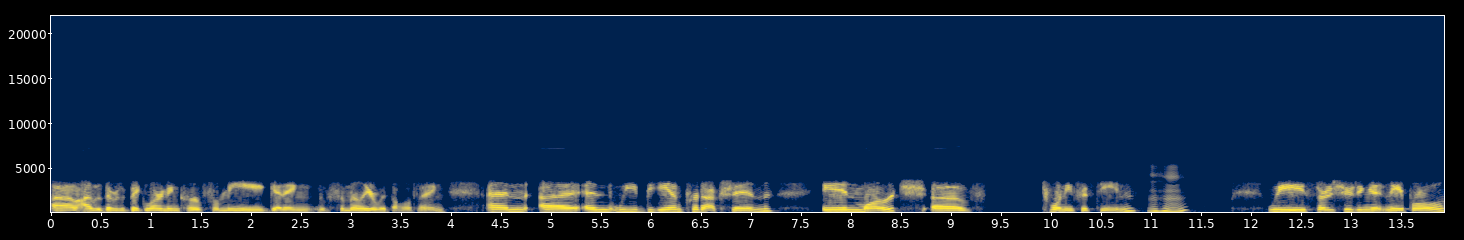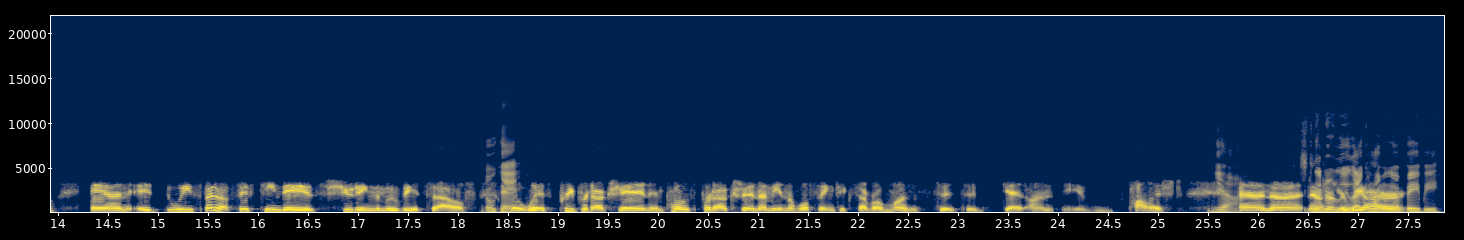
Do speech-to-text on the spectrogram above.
uh, I, there was a big learning curve for me getting familiar with the whole thing. And uh, and we began production in March of 2015. Mm-hmm. We started shooting it in April, and it we spent about 15 days shooting the movie itself. Okay. But with pre-production and post-production, I mean, the whole thing takes several months to to get on polished. Yeah. And uh, It's now literally here we like are. having a baby.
